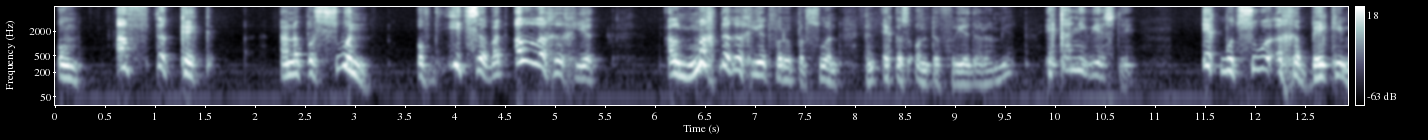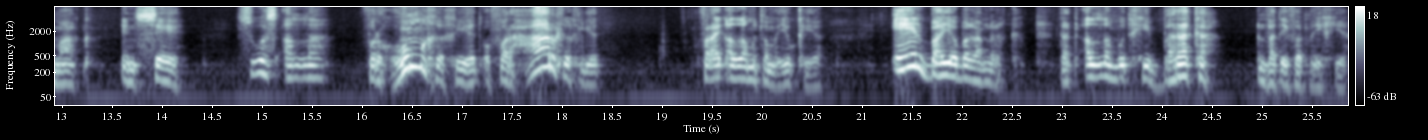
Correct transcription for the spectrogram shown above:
om af te kyk aan 'n persoon of iets wat Allah gegee het, almagtige gegee het vir 'n persoon en ek is ontevrede daarmee? Ek kan nie wees nie. Ek moet so 'n gebedjie maak en sê soos Allah vir hom gegee het of vir haar gegee het, vra ek Allah moet vir my ook gee. En baie belangrik, dat Allah moet gee baraka in wat hy vir my gee.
